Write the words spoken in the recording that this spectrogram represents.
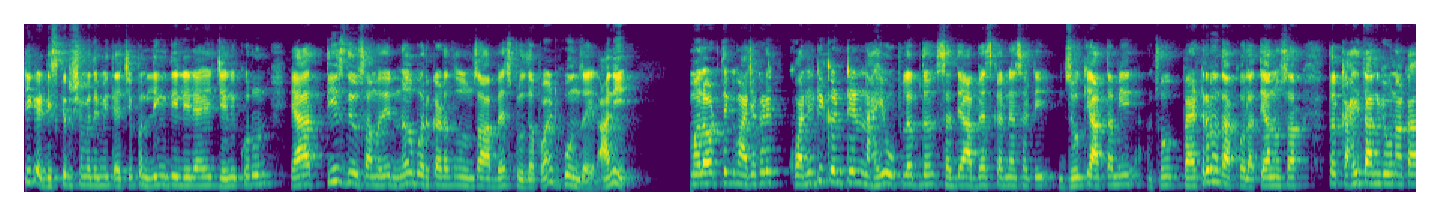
ठीक आहे? डिस्क्रिप्शनमध्ये मी त्याची पण लिंक दिलेली आहे जेणेकरून या तीस दिवसामध्ये न भरकडता तुमचा अभ्यास टू द पॉईंट होऊन जाईल. आणि मला वाटतं की माझ्याकडे क्वालिटी कंटेंट नाही उपलब्ध सध्या अभ्यास करण्यासाठी. जो की आता मी जो पॅटर्न दाखवला त्यानुसार तर काही ताण घेऊ नका.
